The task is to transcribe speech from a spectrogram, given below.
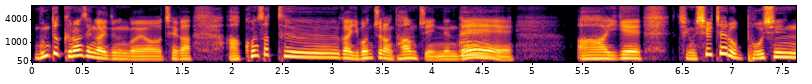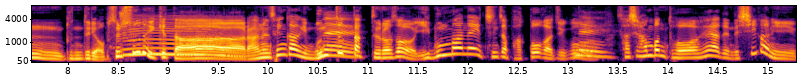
문득 그런 생각이 드는 거예요. 제가 아 콘서트가 이번 주랑 다음 주에 있는데 아 이게 지금 실제로 보신 분들이 없을 수도 음. 있겠다라는 생각이 문득 네. 딱 들어서 2분 만에 진짜 바꿔가지고 네. 사실 한 번 더 해야 되는데 시간이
